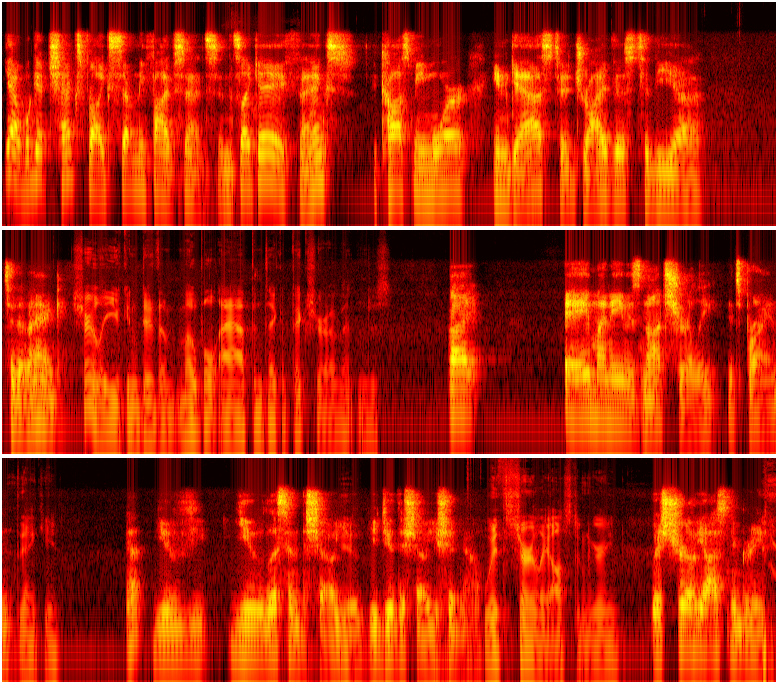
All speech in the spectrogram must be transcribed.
Yeah, we'll get checks for like 75 cents. And it's like, hey, thanks. It cost me more in gas to drive this to the uh, to the bank. Surely you can do the mobile app and take a picture of it and just I A, my name is not Shirley. It's Brian. thank you Yeah. You've you listen to the show. You you do the show, you should know. with Shirley Austin Green. With Shirley Austin Green.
